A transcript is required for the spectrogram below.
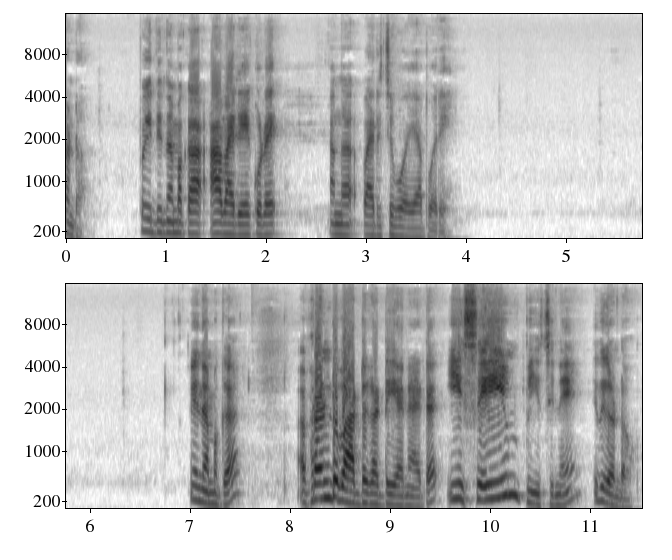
കണ്ടോ? അപ്പോൾ ഇനി നമുക്ക് ആ- വരയെ കൂടെ അങ്ങ് വരച്ച് പോയാൽ പോരെ. ഇനി നമുക്ക് ഫ്രണ്ട് പാർട്ട് കട്ട് ചെയ്യാനായിട്ട് ഈ സെയിം പീസിനെ ഇത് കണ്ടോ?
